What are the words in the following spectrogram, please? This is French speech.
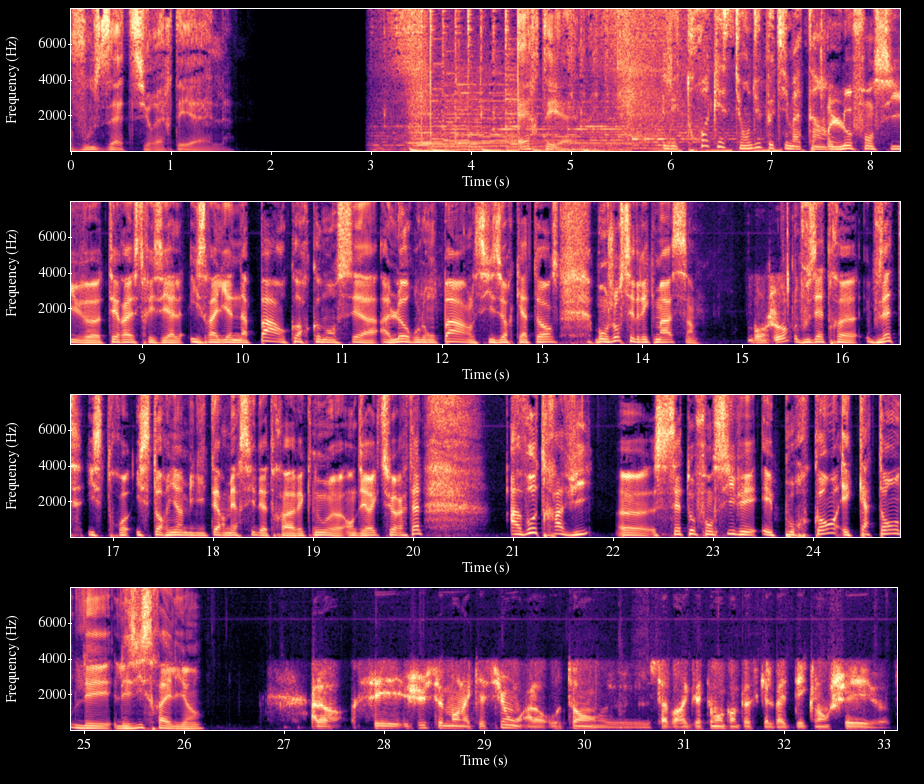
vous êtes sur RTL. RTL. Les trois questions du petit matin. L'offensive terrestre israélienne n'a pas encore commencé à, l'heure où l'on parle, 6h14. Bonjour Cédric Mass. Bonjour. Vous êtes, euh, vous êtes historien militaire. Merci d'être avec nous euh, en direct sur RTL. À votre avis, euh, cette offensive est, pour quand et qu'attendent les, les Israéliens? Alors, c'est justement la question. Alors, autant euh, savoir exactement quand est-ce qu'elle va être déclenchée, euh,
